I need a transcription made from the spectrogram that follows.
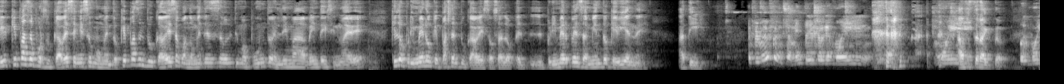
¿qué, ¿qué, pasa por su cabeza en esos momentos? ¿Qué pasa en tu cabeza cuando metes ese último punto en Lima 2019? ¿Qué es lo primero que pasa en tu cabeza? O sea, lo, el, el, primer pensamiento que viene a ti. El primer pensamiento yo creo que es muy... muy Abstracto. Pues muy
